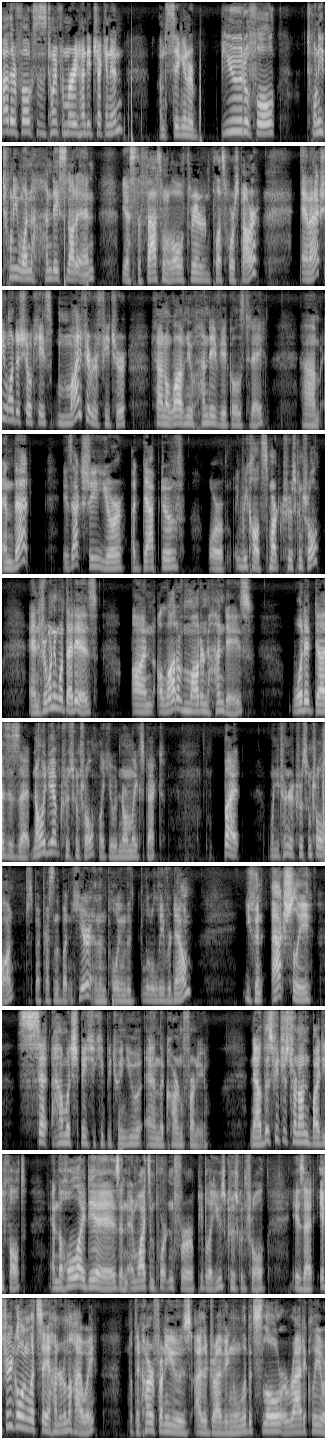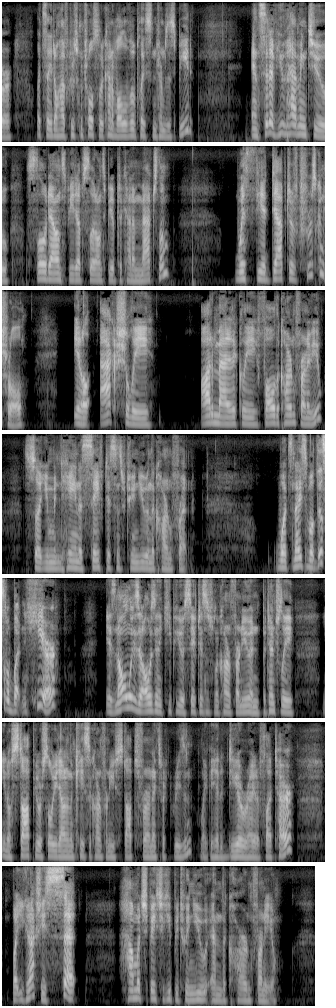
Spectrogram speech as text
Hi there, folks. This is Tony from Murray Hyundai checking in. I'm sitting in a beautiful 2021 Hyundai Sonata N. Yes, the fast one with all 300 plus horsepower. And I actually wanted to showcase my favorite feature found a lot of new Hyundai vehicles today. Um, and that is actually your adaptive, or we call it smart cruise control. And if you're wondering what that is, on a lot of modern Hyundais, what it does is that not only do you have cruise control, like you would normally expect, but when you turn your cruise control on, just by pressing the button here and then pulling the little lever down, you can actually set how much space you keep between you and the car in front of you. Now, this feature is turned on by default, and the whole idea is, and, and why it's important for people that use cruise control, is that if you're going, let's say, 100 on the highway, but the car in front of you is either driving a little bit slow or erratically, or let's say they don't have cruise control, so they're kind of all over the place in terms of speed, instead of you having to slow down, speed up, slow down, speed up to kind of match them, with the adaptive cruise control, it'll actually automatically follow the car in front of you so you maintain a safe distance between you and the car in front. What's nice about this little button here is not only is it always going to keep you a safe distance from the car in front of you and potentially, you know, stop you or slow you down in the case the car in front of you stops for an unexpected reason, like they hit a deer or hit a flat tire, but you can actually set how much space you keep between you and the car in front of you.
